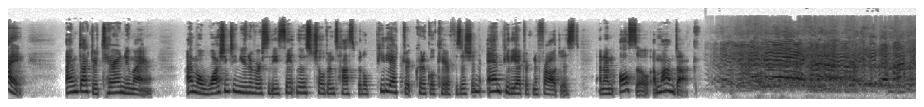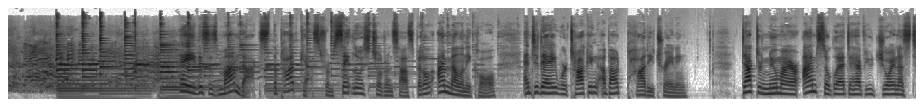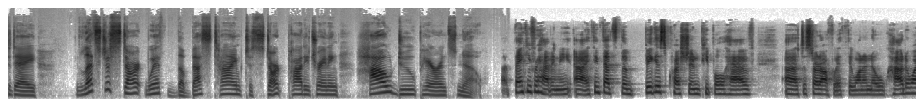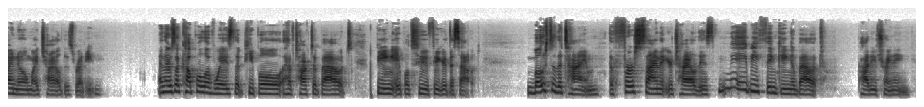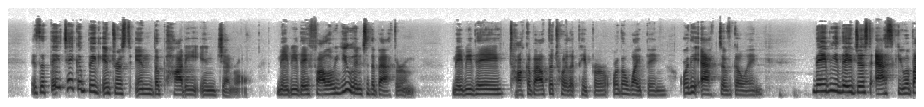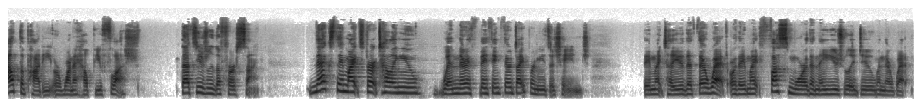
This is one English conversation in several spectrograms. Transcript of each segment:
Hi, I'm Dr. Tara Neumayr. I'm a Washington University St. Louis Children's Hospital pediatric critical care physician and pediatric nephrologist, and I'm also a mom doc. Hey, this is Mom Docs, the podcast from St. Louis Children's Hospital. I'm Melanie Cole, and today we're talking about potty training. Dr. Neumayr, I'm so glad to have you join us today Let's just start with the best time to start potty training. How do parents know? Uh, thank you for having me. Uh, I think that's the biggest question people have uh, to start off with. They want to know how do I know my child is ready? And there's a couple of ways that people have talked about being able to figure this out. Most of the time, the first sign that your child is maybe thinking about potty training is that they take a big interest in the potty in general. Maybe they follow you into the bathroom. Maybe they talk about the toilet paper or the wiping or the act of going. Maybe they just ask you about the potty or want to help you flush. That's usually the first sign. Next, they might start telling you when they think their diaper needs a change. They might tell you that they're wet, or they might fuss more than they usually do when they're wet.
